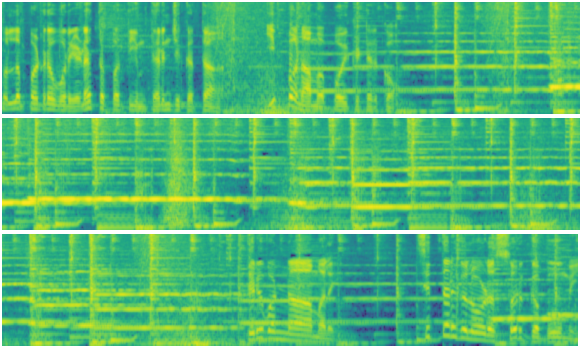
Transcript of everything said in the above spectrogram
சொல்லப்படுற ஒரு இடத்தை பத்தியும் தெரிஞ்சுக்கத்தான் இப்ப நாம போய்கிட்டு இருக்கோம். திருவண்ணாமலை. சித்தர்களோட சொர்க்க பூமி.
